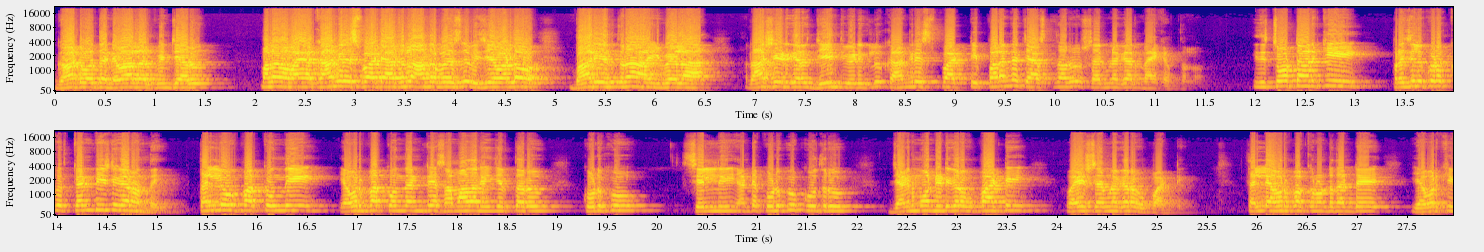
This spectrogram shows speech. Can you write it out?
ఘాటు వద్ద నివాళులు అర్పించారు మళ్ళా కాంగ్రెస్ పార్టీ ఆధ్వర్యంలో ఆంధ్రప్రదేశ్లో విజయవాడలో భారీ ఎత్తున ఈవేళ రాజశేఖర్ గారి జయంతి వేడుకలు కాంగ్రెస్ పార్టీ పరంగా చేస్తున్నారు షర్మిల గారి నాయకత్వంలో. ఇది చూడటానికి ప్రజలు కూడా కన్ఫ్యూజన్ ఉంది. తల్లి ఒక పక్క ఉంది ఎవరి పక్క ఉందంటే సమాధానం ఏం చెప్తారు? కొడుకు చెల్లి అంటే కొడుకు కూతురు జగన్మోహన్ రెడ్డి గారు ఒక పార్టీ వైఎస్ రమణ గారు ఒక పార్టీ. తల్లి ఎవరి పక్కన ఉంటుందంటే ఎవరికి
